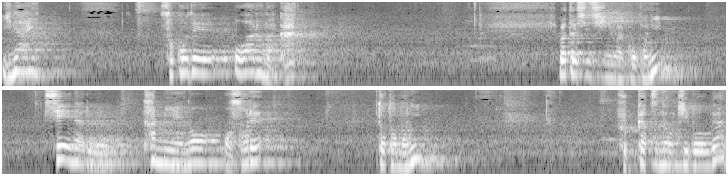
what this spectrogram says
いないそこで終わるのか。私自身はここに聖なる神への恐れとともに復活の希望が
